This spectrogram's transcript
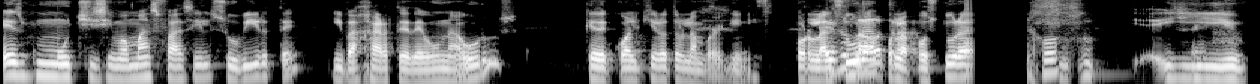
es muchísimo más fácil subirte y bajarte de una Urus que de cualquier otro Lamborghini por la altura, por la postura. Y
